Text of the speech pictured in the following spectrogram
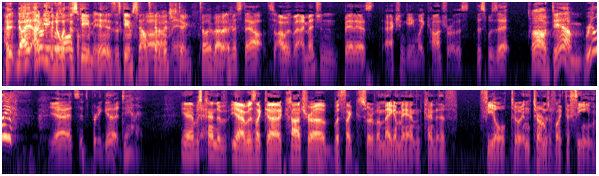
I, no, I, I don't even know was what this game is. This game sounds kind of Oh, interesting. man. Tell me about it. I missed out. So I mentioned badass action game like Contra. This this was it. Oh, damn! Really? Yeah, it's it's pretty good. Damn it! Yeah, it was Yeah. kind of yeah, it was like a Contra with like sort of a Mega Man kind of feel to it in terms of like the theme.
